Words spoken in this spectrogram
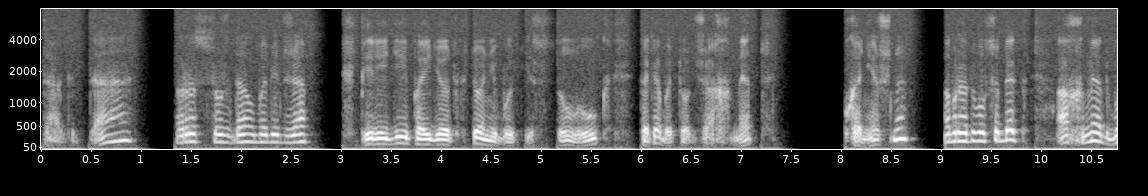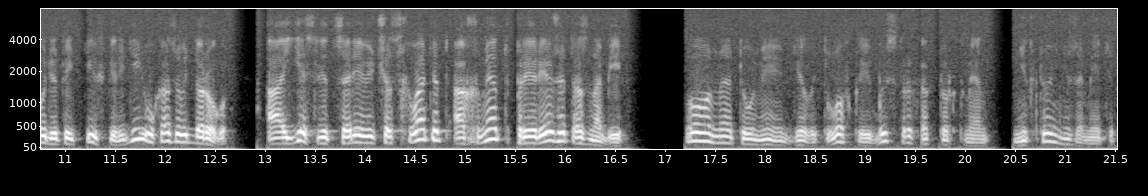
Тогда, — рассуждал Бабиджа, — впереди пойдет кто-нибудь из слуг, хотя бы тот же Ахмед. Конечно, —— обрадовался Бек. «Ахмед будет идти впереди и указывать дорогу. А если царевича схватят, Ахмед прирежет Азнаби. Он это умеет делать ловко и быстро, как туркмен. Никто и не заметит».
